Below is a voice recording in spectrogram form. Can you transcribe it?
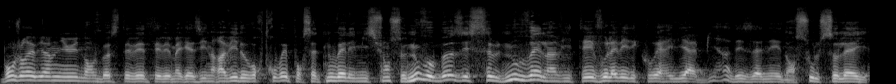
Bonjour et bienvenue dans le Buzz TV, TV Magazine. Ravi de vous retrouver pour cette nouvelle émission, ce nouveau Buzz et ce nouvel invité. Vous l'avez découvert il y a bien des années dans Sous le Soleil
